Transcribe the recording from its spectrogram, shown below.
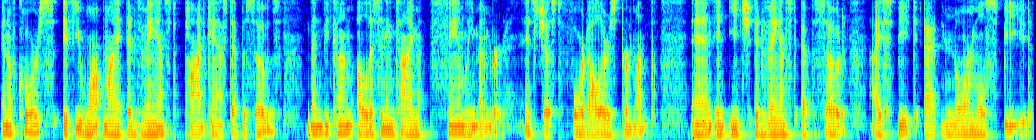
And of course, if you want my advanced podcast episodes, then become a listening time family member. It's just $4 per month. And in each advanced episode, I speak at normal speed.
